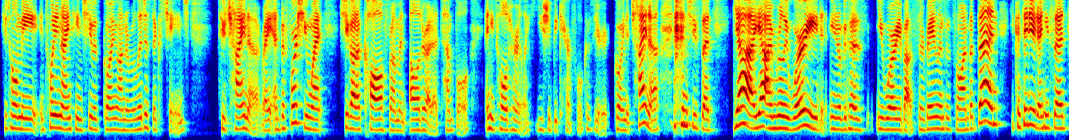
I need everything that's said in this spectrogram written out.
she told me in 2019 she was going on a religious exchange to China, right? And before she went, she got a call from an elder at a temple and he told her like you should be careful because you're going to China. And she said, "Yeah, yeah, I'm really worried, you know, because you worry about surveillance and so on." But then he continued and he said,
